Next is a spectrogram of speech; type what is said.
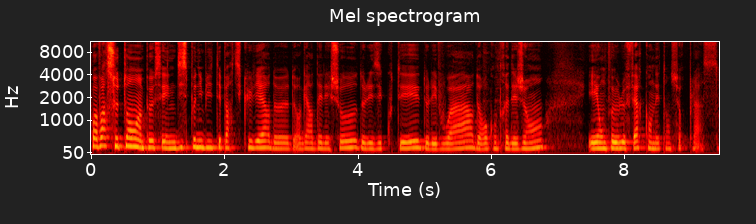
faut avoir ce temps un peu, c'est une disponibilité particulière de, de regarder les choses, de les écouter, de les voir, de rencontrer des gens. Et on peut le faire qu'en étant sur place.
